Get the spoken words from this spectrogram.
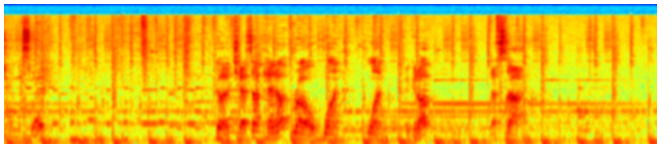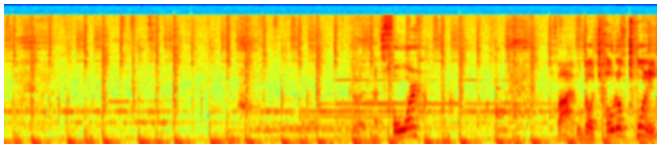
Turn this way. Good. Chest up, head up, row. One, one. Pick it up. Left side. Good. That's four. Five. We'll go total of 20.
